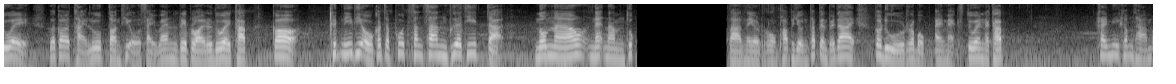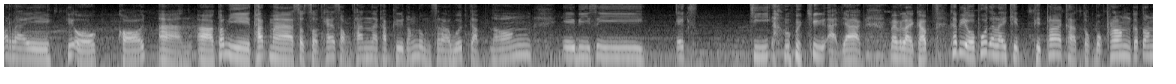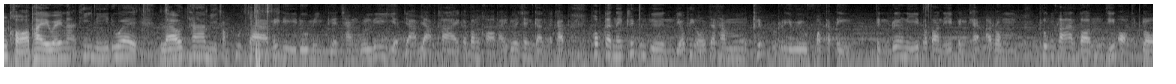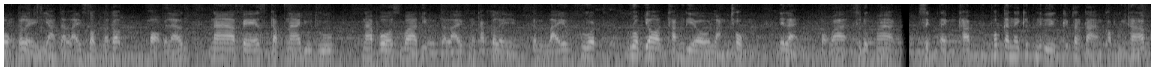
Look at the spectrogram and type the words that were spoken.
ด้วย แล้วก็ถ่ายรูปตอนพี่โอใส่แว่นเรียบร้อยแล้วด้วยครับ ก็คลิปนี้พี่โอก็จะพูดสั้นๆ เพื่อที่จะโน้มน้าวแนะนำทุกตาในโรงภาพยนตร์ถ้าเป็นไปได้ก็ดูระบบ IMAX ด้วยนะครับ ใครมีคำถามอะไร พี่โอขออ่านอาก็มีทักมาสดๆ แค่ 2 ท่านนะครับ คือน้องหนุ่มสราวุธกับน้อง ABC X G ชื่ออานยากไม่เป็นไรครับ ถ้าพี่โอพูดอะไรผิดผิดพลาดขาดตกบกพร่องก็ต้องขออภัยไว้ณที่นี้ด้วย แล้วถ้ามีคำพูดจาไม่ดีดูหมิ่นเกลียดชังบูลลี่เหยียดหยามหยาบคายก็ต้องขออภัยด้วยเช่นกันนะครับ พบกันในคลิปอื่นๆ เดี๋ยวพี่โอจะทำคลิปรีวิวปกติ ถึงเรื่องนี้เพราะตอนนี้เป็นแค่อารมณ์พลุ่งพล่านตอนที่ออกจากโรงก็เลยอยากจะไลฟ์สดแล้วก็บอกไปแล้วหน้าเฟซกับหน้า YouTube หน้าโพสต์ว่าที่เอ๋จะไลฟ์นะครับ ก็เลยเป็นไลฟ์รวบ รวบยอดครั้งเดียวหลังชมนี่แหละ บอกว่าสนุกมากสิบเต็มครับ พบกันในคลิปอื่นๆ คลิปต่างๆ ขอบคุณครับ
